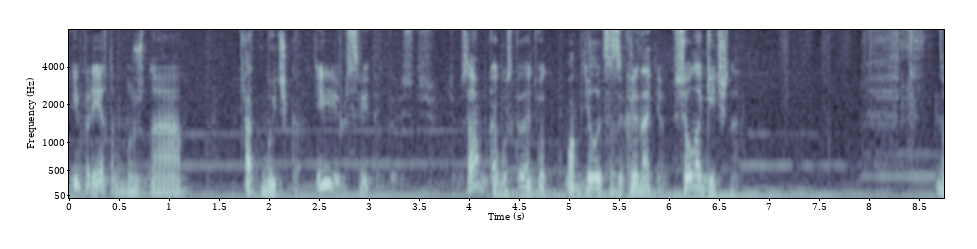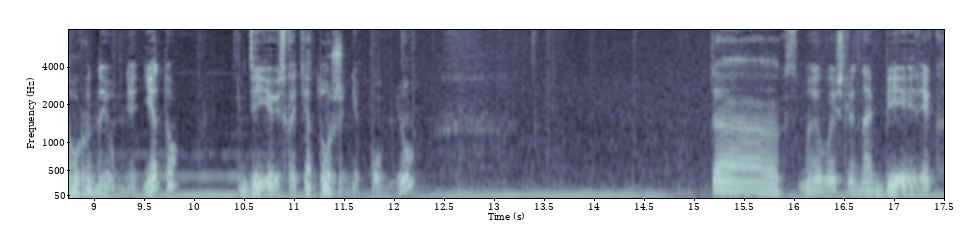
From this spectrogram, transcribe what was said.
и при этом нужна отмычка и свиток. То есть, тем самым, как бы сказать, вот вам делается заклинание. Все логично. Но руны у меня нету. Где ее искать, я тоже не помню. Так, мы вышли на берег.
